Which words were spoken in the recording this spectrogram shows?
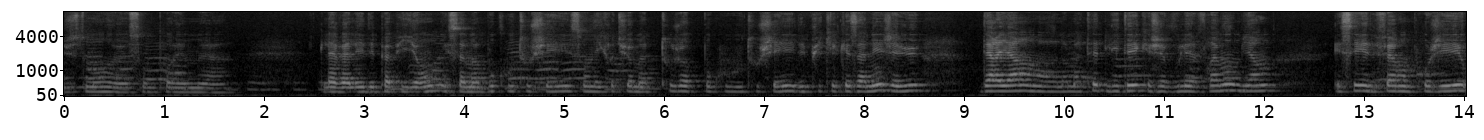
justement son poème La vallée des papillons et ça m'a beaucoup touchée. Son écriture m'a toujours beaucoup touchée. Et depuis quelques années, j'ai eu derrière dans ma tête l'idée que je voulais vraiment bien essayer de faire un projet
